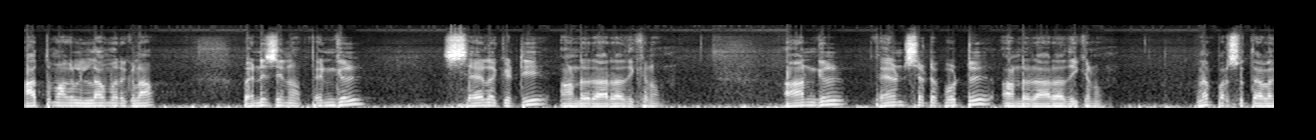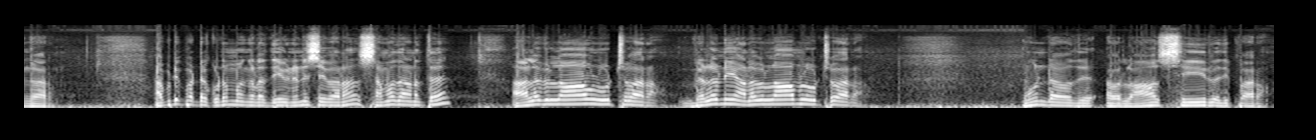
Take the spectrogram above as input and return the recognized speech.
ஆத்மாக்கள் இல்லாமல் இருக்கலாம். என்ன செய்யணும் பெண்கள் சேலை கட்டி ஆண்டவர் ஆராதிக்கணும். ஆண்கள் பேண்ட் சட்டை போட்டு ஆண்டவர் ஆராதிக்கணும். அதான் பரிசுத்த அலங்காரம். அப்படிப்பட்ட குடும்பங்களை தேவன் என்ன செய்வாராம்? சமாதானத்தை அளவில்லாமல் ஊற்றுவாராம். பலனையும் அளவில்லாமல் ஊற்றுவாராம். மூன்றாவது அவர்கள் ஆசீர்வதிப்பாராம்.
